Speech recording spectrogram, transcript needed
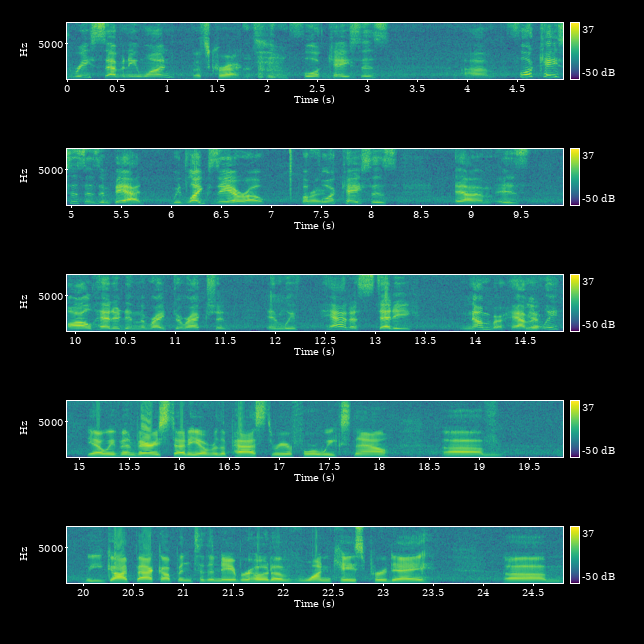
371 That's correct. four cases. Um, four cases isn't bad. We'd like zero, but Right. four cases um, is all headed in the right direction. And we've had a steady number, haven't yeah. we? Yeah, we've been very steady over the past three or four weeks now. Um, we got back up into the neighborhood of one case per day um,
